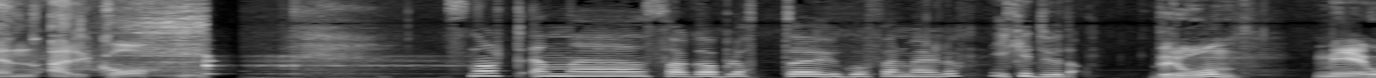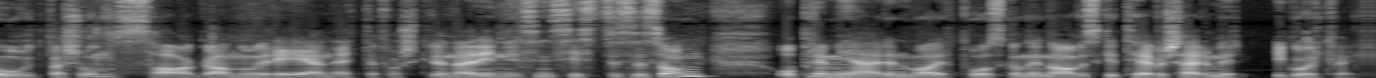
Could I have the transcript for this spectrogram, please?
NRK. Snart en eh, saga blått, eh, Ugo Fermerlo. Ikke du, da. Broen med hovedperson Saga Norén, etterforskeren, er inne i sin siste sesong, og premieren var på skandinaviske TV-skjermer i går kveld.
